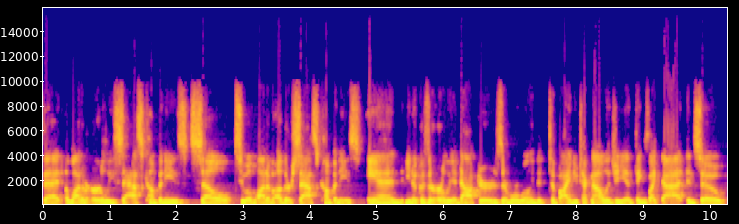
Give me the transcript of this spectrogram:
that a lot of early SaaS companies sell to a lot of other SaaS companies. And, you know, because they're early adopters, they're more willing to, to buy new technology and things like that. And so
